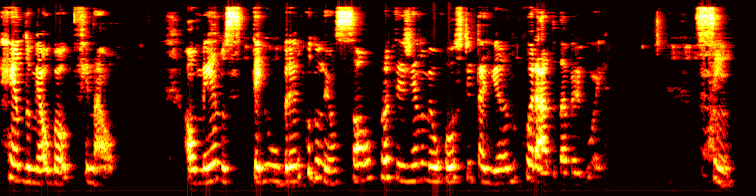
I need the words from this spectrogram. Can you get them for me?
Rendo-me ao golpe final. Ao menos tenho o branco do lençol protegendo meu rosto italiano corado da vergonha. Sim,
